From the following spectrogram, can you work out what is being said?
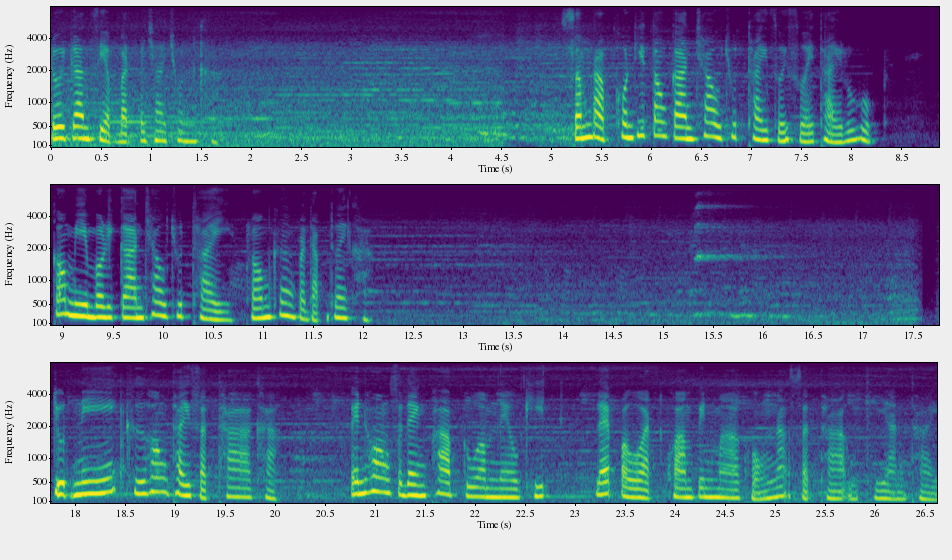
โดยการเสียบบัตรประชาชนค่ะสำหรับคนที่ต้องการเช่าชุดไทยสวยๆถ่ายรูป ก็มีบริการเช่าชุดไทย พร้อมเครื่องประดับด้วยค่ะ จุดนี้คือห้องไทยศรัทธาค่ะ เป็นห้องแสดงภาพรวมแนวคิด และประวัติความเป็นมาของณศรัทธาอุทยานไทย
